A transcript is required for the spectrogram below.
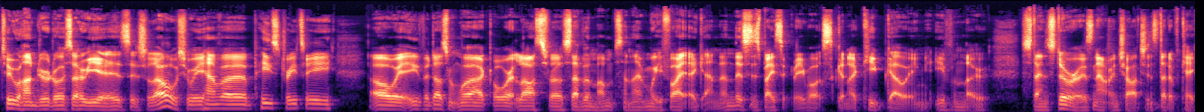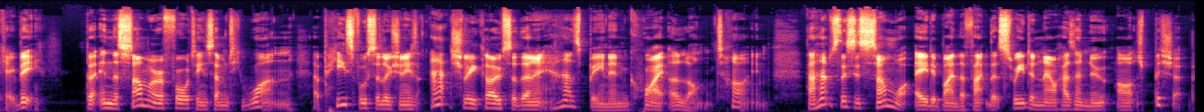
200 or so years. It's like, oh, should we have a peace treaty? oh, it either doesn't work or it lasts for seven months and then we fight again. And this is basically what's going to keep going, even though Sten Sture is now in charge instead of KKB. But in the summer of 1471, a peaceful solution is actually closer than it has been in quite a long time. Perhaps this is somewhat aided by the fact that Sweden now has a new archbishop,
